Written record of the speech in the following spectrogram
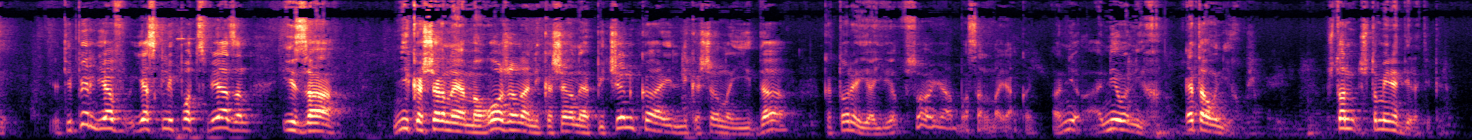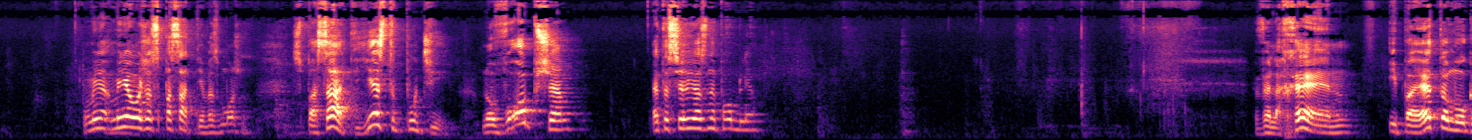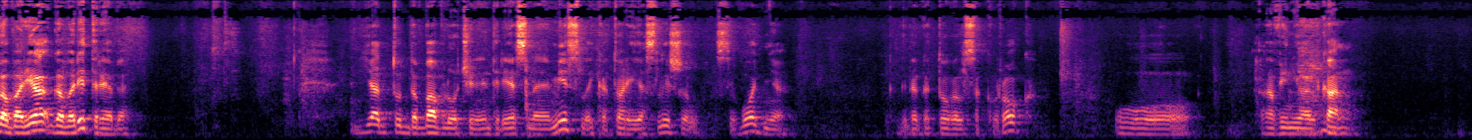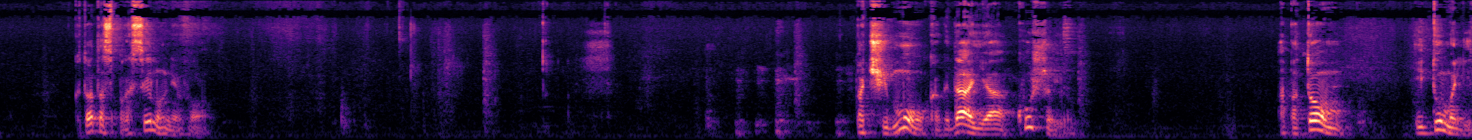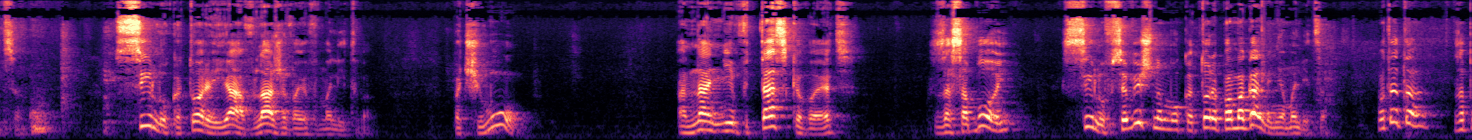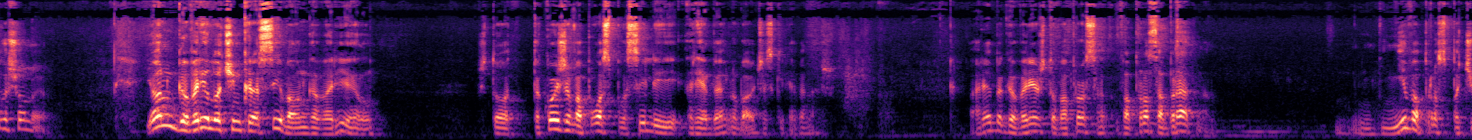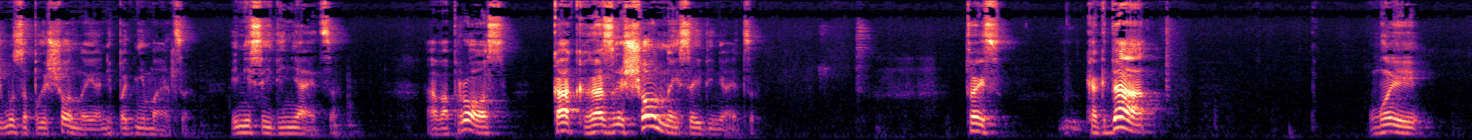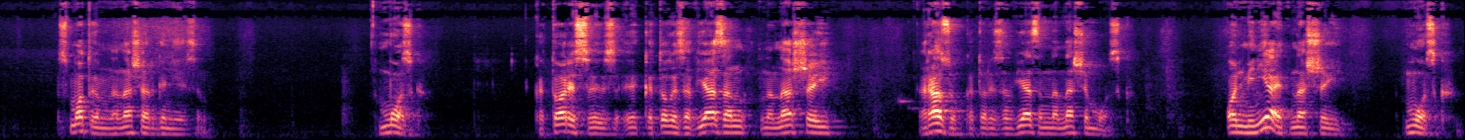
И теперь я, я с клепот связан из-за некошерное мороженое, некошерная печенка или некошерная еда. которые я ел, все, я басал маякой. Они, они у них, это у них. Что, что мне делать теперь? Меня, меня уже спасать невозможно. Спасать есть пути, но в общем это серьезная проблема. Велахен, и поэтому говоря, говорит Ребе. Я тут добавлю очень интересные мысли, которые я слышал сегодня, когда готовился к урок у Равинью Алькан. Кто-то спросил у него, почему, когда я кушаю, потом иду молиться, силу, которую я влаживаю в молитву, почему она не вытаскивает за собой силу Всевышнему, который помогал мне молиться. Вот это запрещенное. И он говорил очень красиво, он говорил, что такой же вопрос спросили Ребе, Лубавический Ребе наш. А Ребе говорил, что вопрос, вопрос обратно. Не вопрос, почему запрещенное не поднимается и не соединяется, а вопрос, как разрешенный соединяется. То есть, когда мы смотрим на наш организм, мозг, который, который завязан на нашей разум, который завязан на наш мозг, он меняет наш мозг,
